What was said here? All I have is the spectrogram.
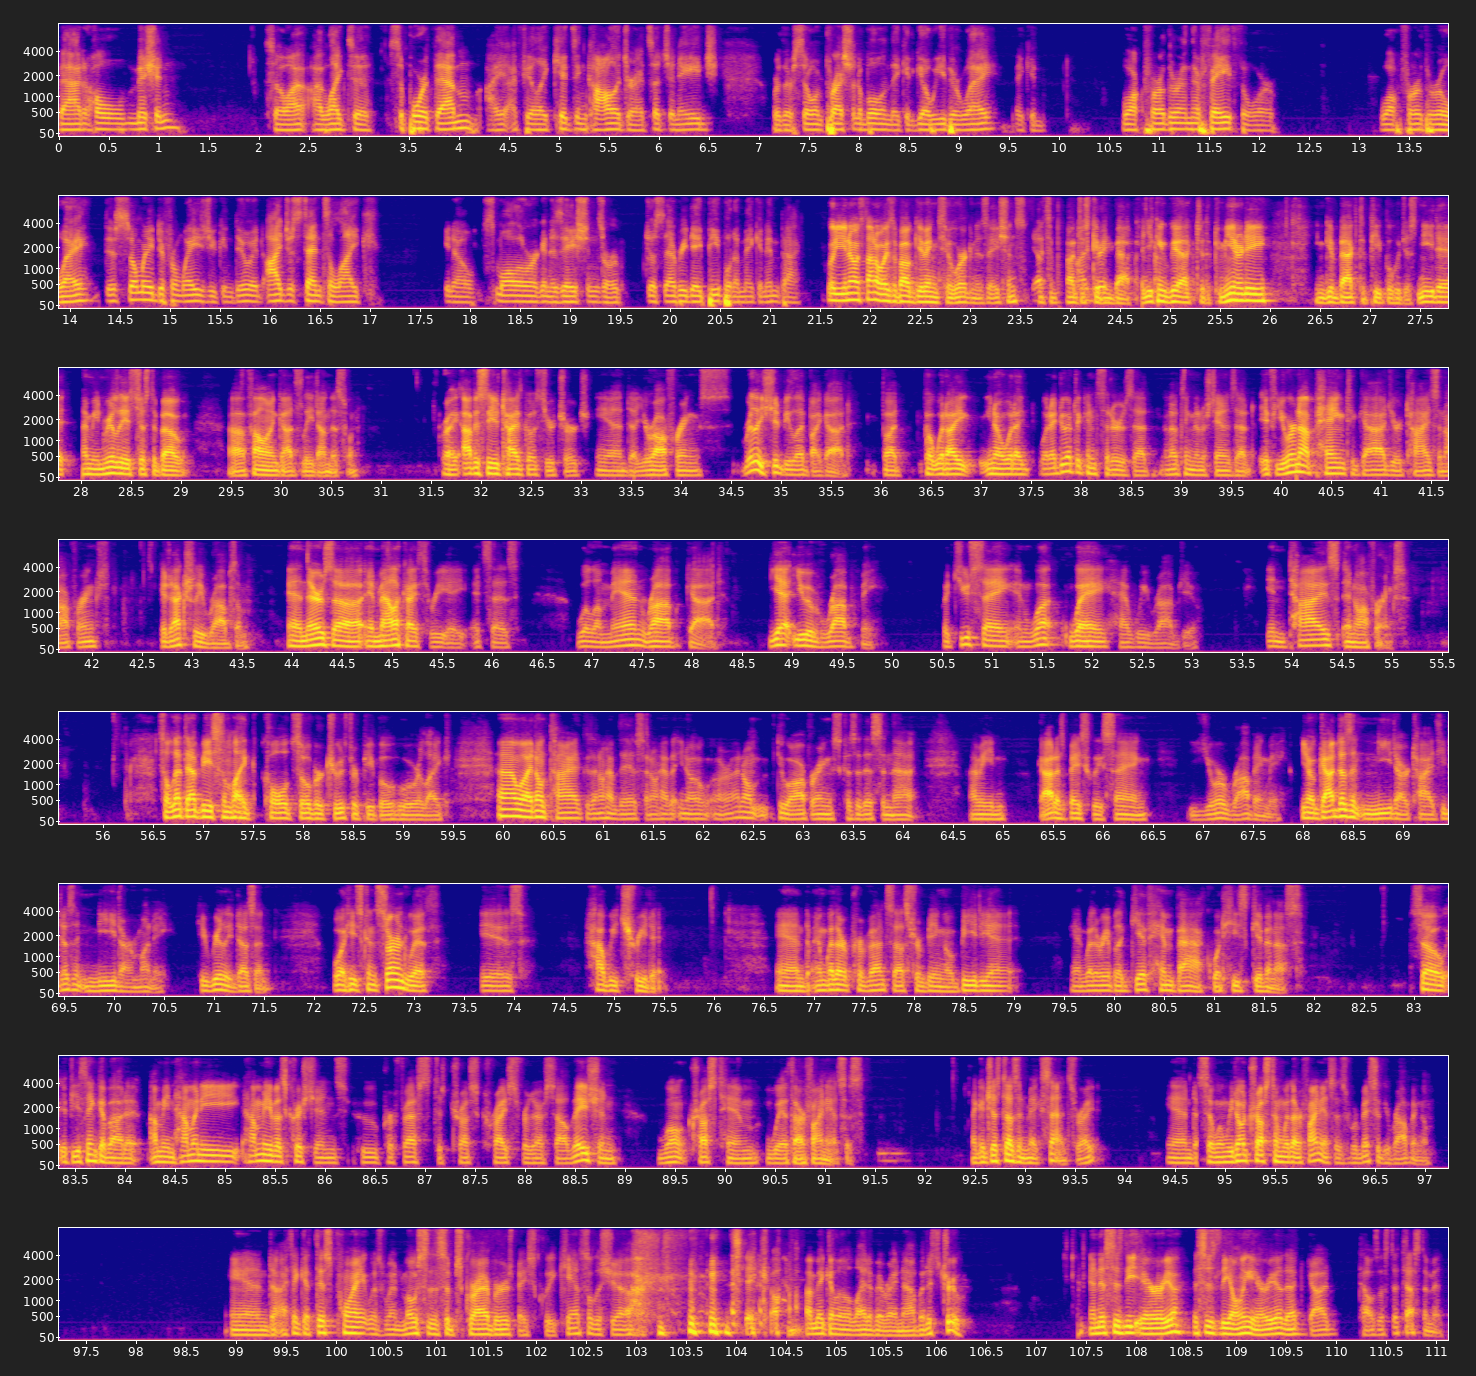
that whole mission. So I, I like to support them. I, I feel like kids in college are at such an age where they're so impressionable and they could go either way. They could walk further in their faith or walk further away. There's so many different ways you can do it. I just tend to like, you know, smaller organizations or just everyday people to make an impact. Well, you know, it's not always about giving to organizations. Yep, it's about just giving back. You can give back to the community. You can give back to people who just need it. I mean, really, it's just about uh, following God's lead on this one, right? Obviously, your tithe goes to your church, and uh, your offerings really should be led by God. But but what I you know what I what I do have to consider is that another thing to understand is that if you are not paying to God your tithes and offerings, it actually robs them. And there's uh in Malachi three eight it says, "Will a man rob God?" Yet you have robbed me. But you say, In what way have we robbed you? In tithes and offerings. So let that be some like cold, sober truth for people who are like, oh, well, I don't tithe because I don't have this, I don't have that, you know, or I don't do offerings because of this and that. I mean, God is basically saying, You're robbing me. You know, God doesn't need our tithe, He doesn't need our money. He really doesn't. What He's concerned with is how we treat it and and whether it prevents us from being obedient and whether we're able to give him back what he's given us. So if you think about it i mean how many how many of us christians who profess to trust christ for their salvation won't trust him with our finances? Like it just doesn't make sense right? And so when we don't trust him with our finances we're basically robbing him. And I think at this point was when most of the subscribers basically cancel the show, take off. I'm making a little light of it right now, but it's true. And this is the area, this is the only area that God tells us to test him in.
